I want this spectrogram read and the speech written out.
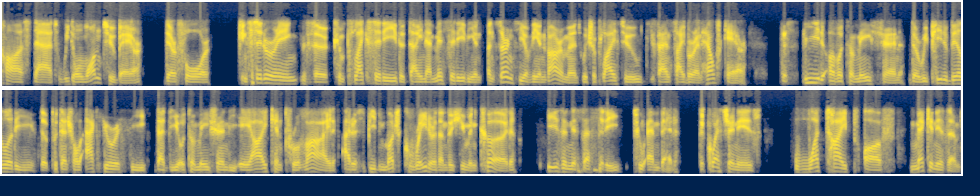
cost that we don't want to bear. Therefore, considering the complexity, the dynamicity, the uncertainty of the environment, which applies to defense, cyber, and healthcare, the speed of automation, the repeatability, the potential accuracy that the automation, the AI can provide at a speed much greater than the human could is a necessity to embed. The question is, what type of mechanisms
